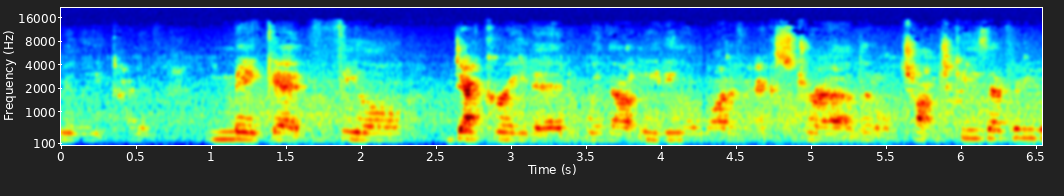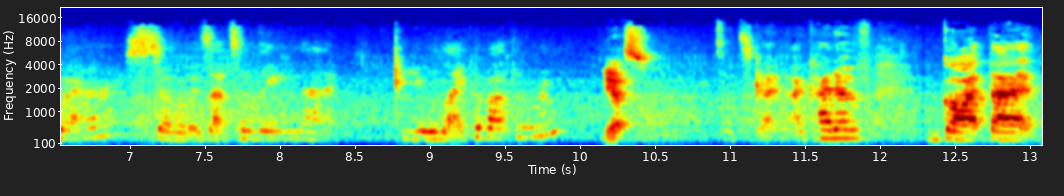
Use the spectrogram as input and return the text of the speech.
really kind of make it feel decorated without needing a lot of extra little tchotchkes everywhere. So is that something that you like about the room? Yes. That's good. I kind of got that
